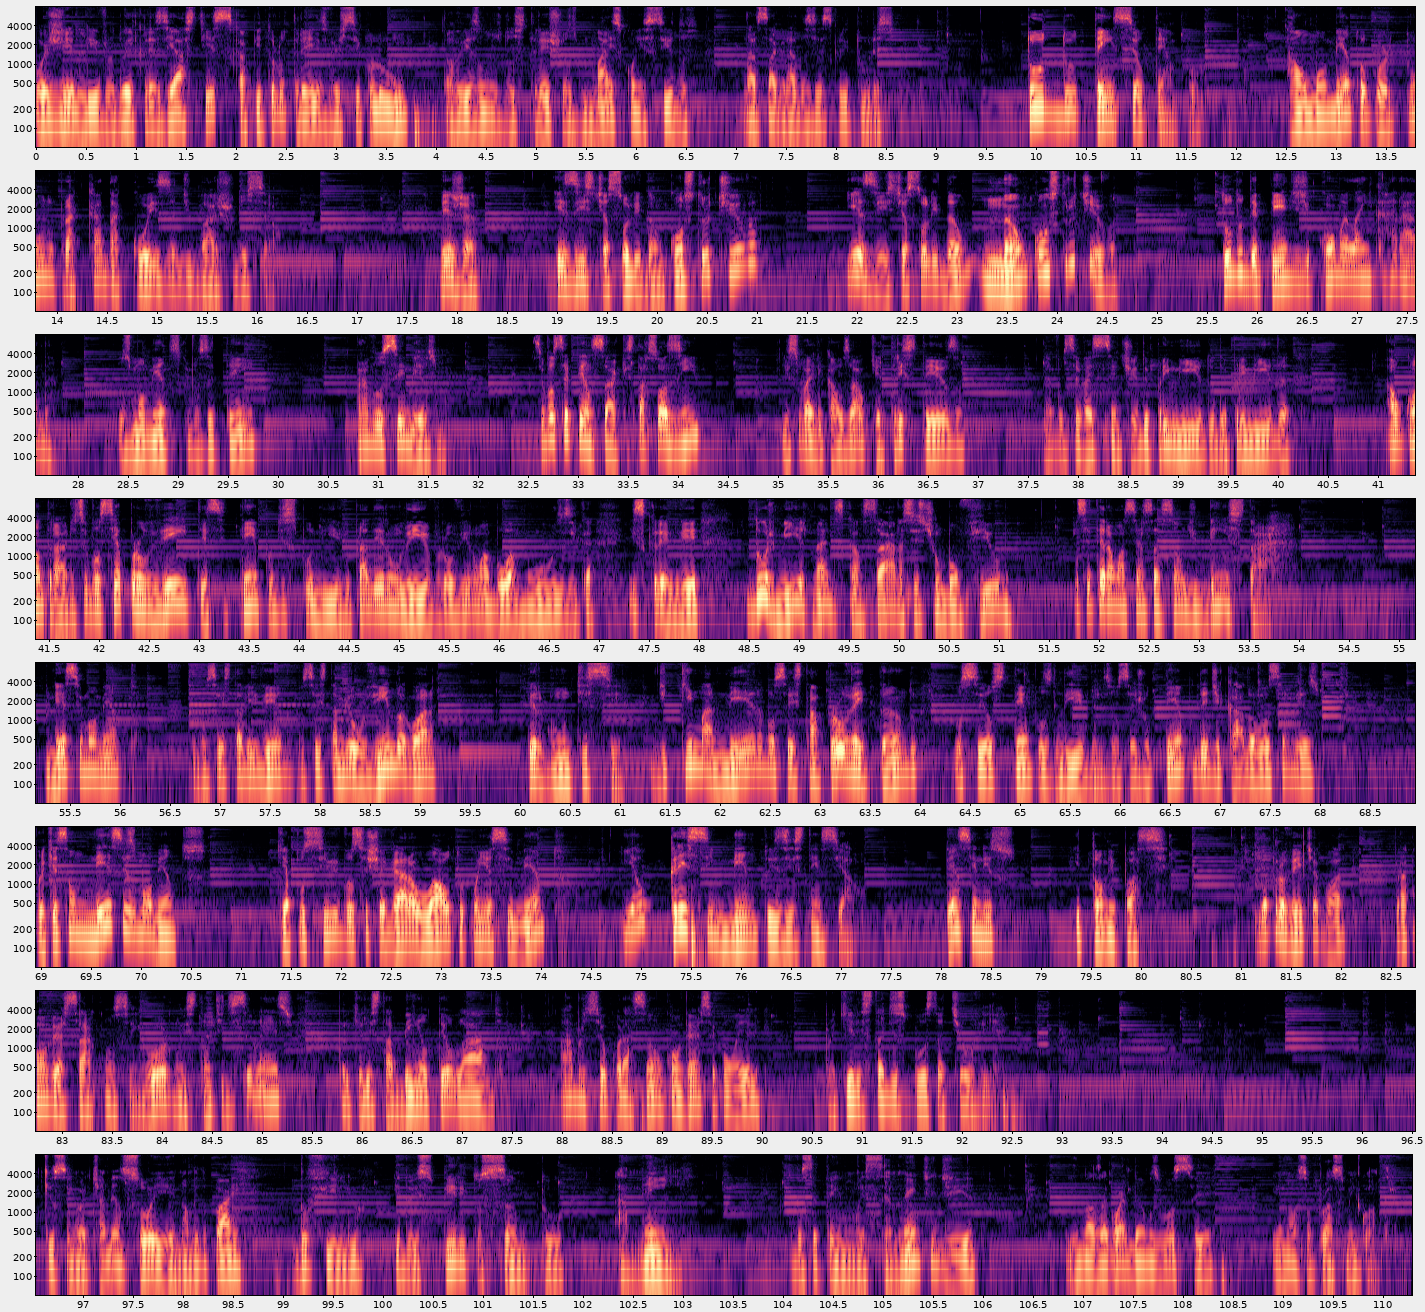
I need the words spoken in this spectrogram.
Hoje, livro do Eclesiastes, capítulo 3, versículo 1, talvez um dos trechos mais conhecidos das Sagradas Escrituras. Tudo tem seu tempo. Há um momento oportuno para cada coisa debaixo do céu. Veja, existe a solidão construtiva e existe a solidão não construtiva. Tudo depende de como ela é encarada os momentos que você tem para você mesmo. Se você pensar que está sozinho, isso vai lhe causar o que? Tristeza, né? você vai se sentir deprimido, deprimida. Ao contrário, se você aproveita esse tempo disponível para ler um livro, ouvir uma boa música, escrever, dormir, né? descansar, assistir um bom filme, você terá uma sensação de bem-estar. Nesse momento, que você está vivendo, você está me ouvindo agora, pergunte-se de que maneira você está aproveitando os seus tempos livres, ou seja, o tempo dedicado a você mesmo. Porque são nesses momentos que é possível você chegar ao autoconhecimento e ao crescimento existencial. Pense nisso e tome posse. E aproveite agora para conversar com o Senhor num instante de silêncio porque Ele está bem ao teu lado. Abra o seu coração, converse com Ele, porque Ele está disposto a te ouvir. Que o Senhor te abençoe em nome do Pai, do Filho e do Espírito Santo. Amém. Que você tenha um excelente dia e nós aguardamos você em nosso próximo encontro.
